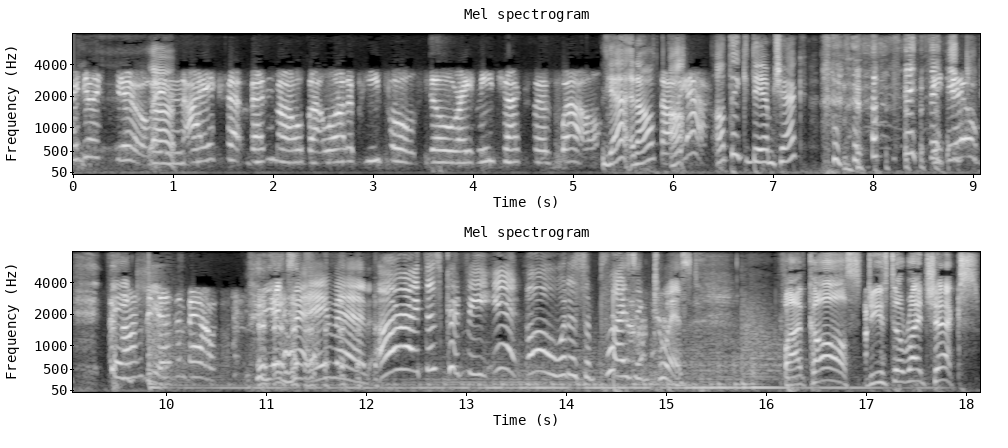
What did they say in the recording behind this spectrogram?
I do it too. and I accept Venmo, but a lot of people still write me checks as well. Yeah, and I'll So, I'll, yeah. I'll take a damn check. Me too. As long as it you. doesn't bounce. Exactly. Amen. All right, this could be it. Oh, what a surprising twist. Five calls. Do you still write checks?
